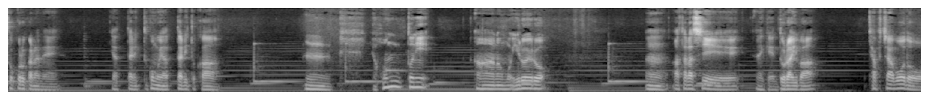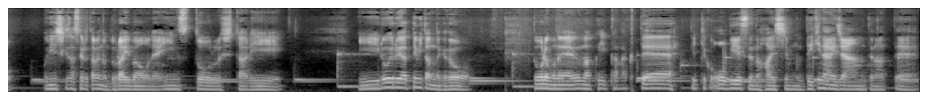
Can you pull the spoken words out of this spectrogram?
ところからね、やったり、とこもやったりとか、うん。いや、本当に、あの、もういろいろ、うん、新しい、なんだっけ、ドライバー、キャプチャーボードを認識させるためのドライバーをね、インストールしたり、いろいろやってみたんだけど、どれもね、うまくいかなくて、結局 OBS での配信もできないじゃんってなって、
